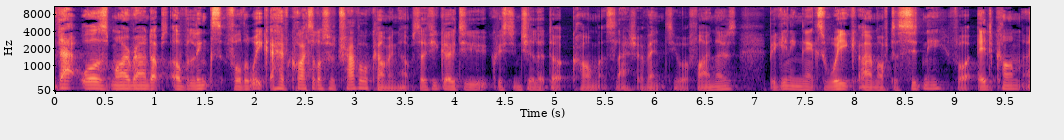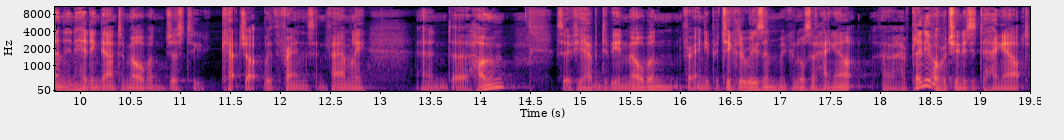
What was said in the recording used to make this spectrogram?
That was my roundups of links for the week. I have quite a lot of travel coming up. So if you go to chrischinchilla.com slash events, you will find those. Beginning next week, I'm off to Sydney for EdCon and then heading down to Melbourne just to catch up with friends and family and uh, home. So if you happen to be in Melbourne for any particular reason, we can also hang out. I have plenty of opportunities to hang out.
